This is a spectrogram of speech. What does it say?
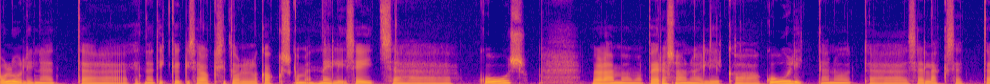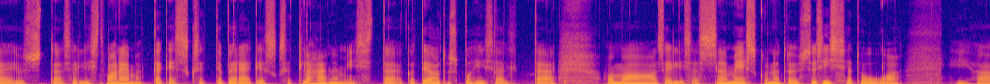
oluline, et, et nad ikkagi saaksid olla kakskümmend neli seitse koos. me oleme oma personali ka koolitanud selleks, et just sellist vanematekeskset ja perekeskset lähenemist äh, ka teaduspõhiselt oma sellisesse meeskonnatöösse sisse tuua ja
